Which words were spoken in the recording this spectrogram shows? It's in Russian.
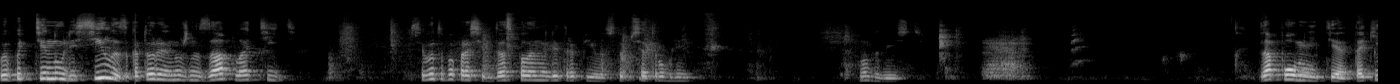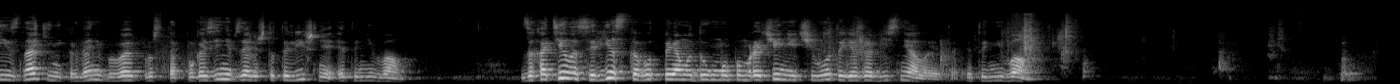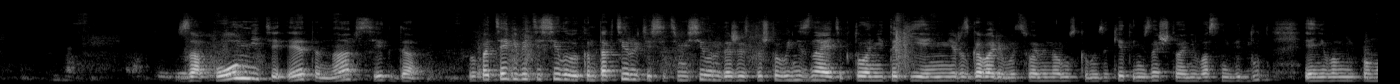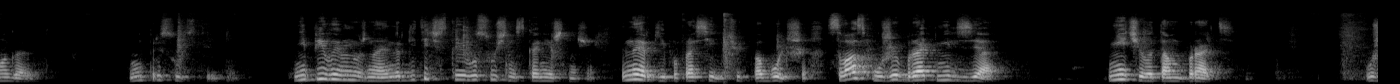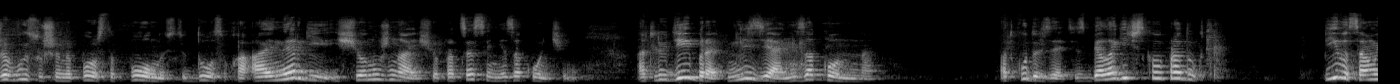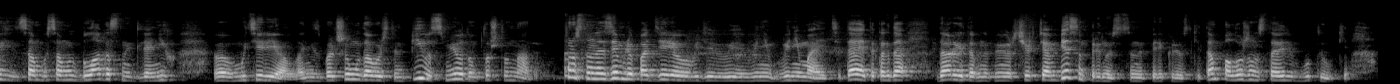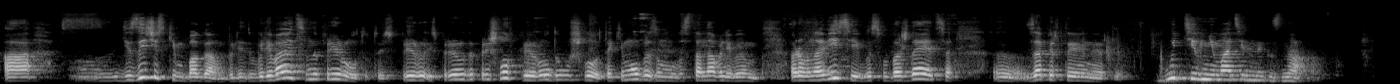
Вы подтянули силы, за которые нужно заплатить. Всего-то попросили 2,5 литра пива, 150 рублей. Ну 200. Запомните, такие знаки никогда не бывают просто так. В магазине взяли что-то лишнее, это не вам. Захотелось резко, вот прямо до умопомрачения чего-то, я же объясняла это, это не вам. Запомните это навсегда. Вы подтягиваете силы, вы контактируете с этими силами, даже то, что вы не знаете, кто они такие, они не разговаривают с вами на русском языке, это не значит, что они вас не ведут и они вам не помогают. Они присутствуют. Не пиво им нужно, а энергетическая его сущность, конечно же. Энергии попросили чуть побольше. С вас уже брать нельзя, нечего там брать. Уже высушено просто полностью досуха, а энергии еще нужна, еще процессы не закончены. От людей брать нельзя, незаконно. Откуда взять? Из биологического продукта. Пиво самый, самый, самый благостный для них э, материал. Они с большим удовольствием пиво с медом, то, что надо. Просто на землю под дерево вынимаете. Да, это когда дары, там, например, чертям бесам приносятся на перекрестке, там положено ставить в бутылки. А языческим богам выливается на природу. То есть из природы пришло, в природу ушло. Таким образом мы восстанавливаем равновесие и высвобождается э, запертая энергия. Будьте внимательны к знакам.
